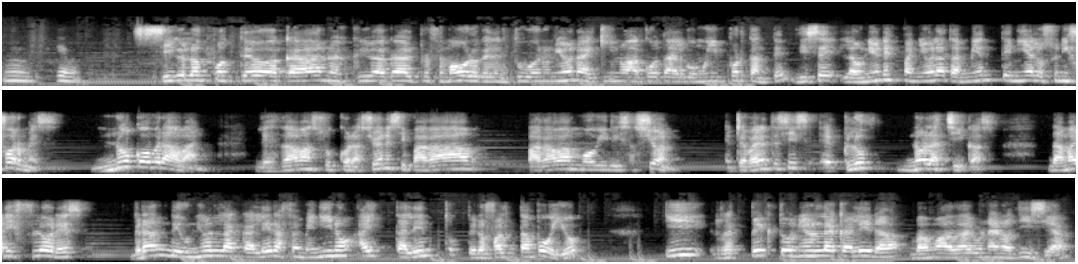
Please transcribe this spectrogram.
Mm, dime sigue los posteos acá, nos escribe acá el profe Mauro que estuvo en Unión, aquí nos acota algo muy importante. Dice, la Unión Española también tenía los uniformes, no cobraban, les daban sus colaciones y pagaban, pagaban movilización. Entre paréntesis, el club, no las chicas. Damaris Flores, grande Unión La Calera femenino, hay talento, pero falta apoyo. Y respecto a Unión La Calera, vamos a dar una noticia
